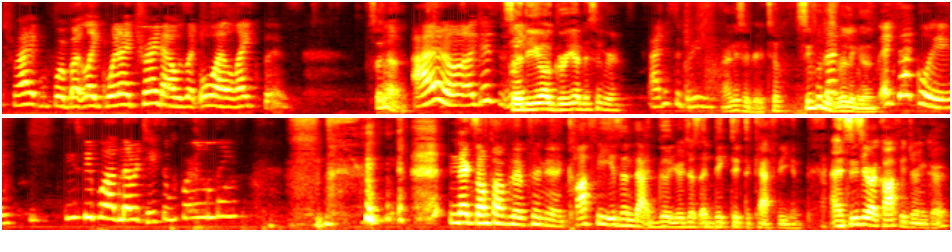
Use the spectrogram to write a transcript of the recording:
Didn't try it before, but like when I tried it, I was like, oh, I like this. So yeah. I don't know. I guess. So do you agree or disagree? I disagree. I disagree too. Seafood is really good. Exactly. These people I've never tasted before or something. Next unpopular opinion: coffee isn't that good. You're just addicted to caffeine. And since you're a coffee drinker,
